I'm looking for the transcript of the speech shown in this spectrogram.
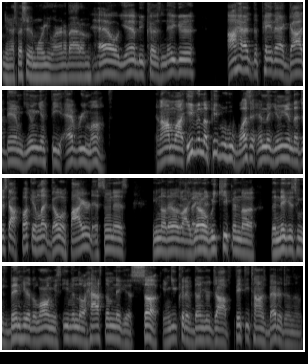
You know, especially the more you learn about them. Hell yeah, because nigga, I had to pay that goddamn union fee every month. And I'm like, even the people who wasn't in the union that just got fucking let go and fired as soon as you know they was like, yo, we keeping the the niggas who's been here the longest, even though half them niggas suck and you could have done your job 50 times better than them.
